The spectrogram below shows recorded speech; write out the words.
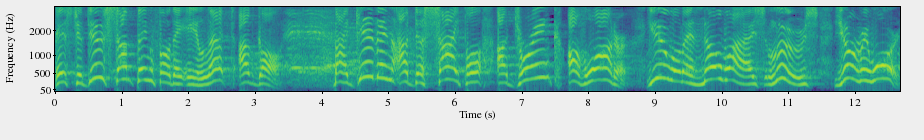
is to do something for the elect of God? By giving a disciple a drink of water, you will in no wise lose your reward.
